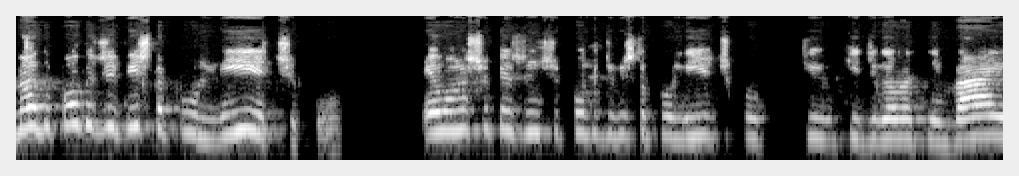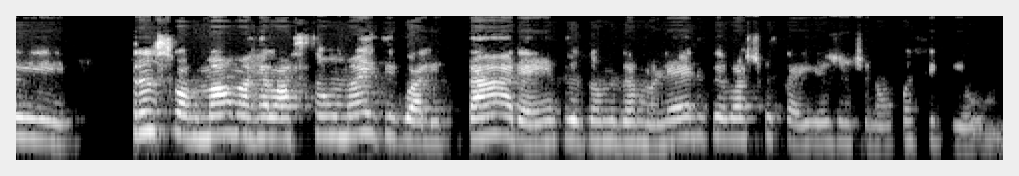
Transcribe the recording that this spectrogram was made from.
Mas, do ponto de vista político, eu acho que a gente, do ponto de vista político, que, que digamos assim, vai transformar uma relação mais igualitária entre os homens e as mulheres, eu acho que isso aí a gente não conseguiu,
